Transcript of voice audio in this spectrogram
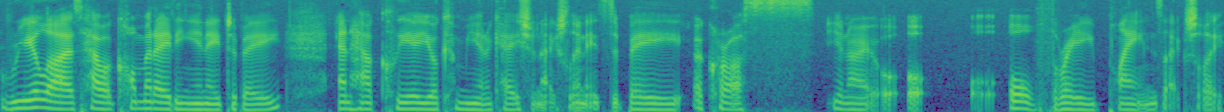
realize how accommodating you need to be and how clear your communication actually needs to be across, you know, all, all three planes actually.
